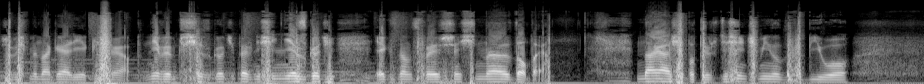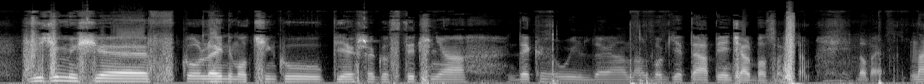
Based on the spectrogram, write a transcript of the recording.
żebyśmy nagrali jakiś rap. Nie wiem, czy się zgodzi, pewnie się nie zgodzi, jak znam swoje szczęście, no ale dobra. Na razie, bo to już 10 minut wbiło. Widzimy się w kolejnym odcinku 1 stycznia Decker Wilderan albo GTA 5 albo coś tam. Dobra, na razie.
